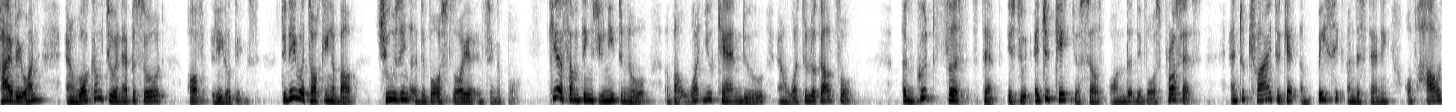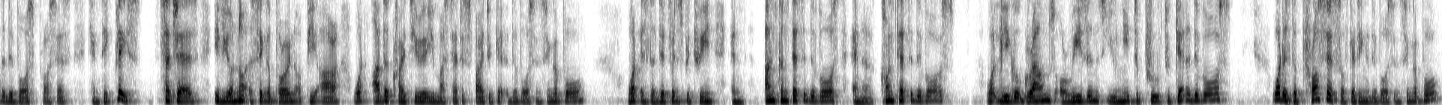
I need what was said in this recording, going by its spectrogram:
Hi, everyone, and welcome to an episode of Legal Tings. Today, we're talking about choosing a divorce lawyer in Singapore. Here are some things you need to know about what you can do and what to look out for. A good first step is to educate yourself on the divorce process and to try to get a basic understanding of how the divorce process can take place. Such as if you're not a Singaporean or PR, what other criteria you must satisfy to get a divorce in Singapore? What is the difference between an uncontested divorce and a contested divorce? What legal grounds or reasons you need to prove to get a divorce? What is the process of getting a divorce in Singapore?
